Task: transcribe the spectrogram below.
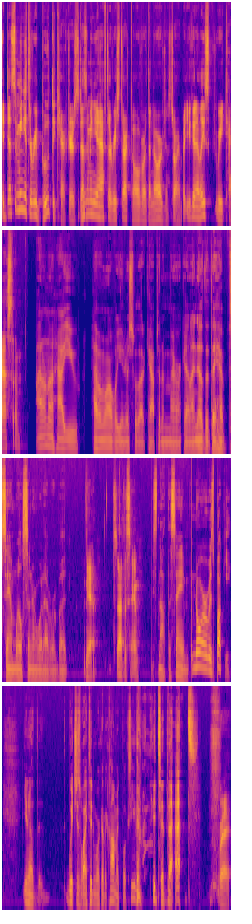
It doesn't mean you have to reboot the characters. It doesn't mean you have to restart them over with an origin story, but you can at least recast them. I don't know how you have a Marvel universe without Captain America, and I know that they have Sam Wilson or whatever, but yeah, it's not the same. It's not the same. Nor was Bucky, you know, the, which is why it didn't work in the comic books either when they did that. Right.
